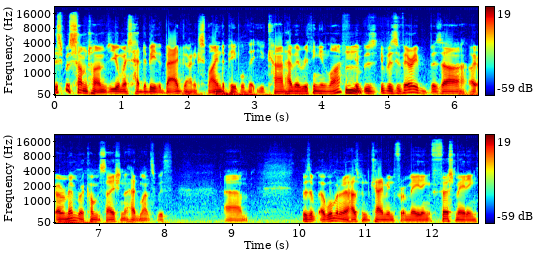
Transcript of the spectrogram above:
this was sometimes you almost had to be the bad guy and explain to people that you can't have everything in life. It was it was very bizarre. I, I remember a conversation I had once with um, there was a, a woman and her husband came in for a meeting, first meeting,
